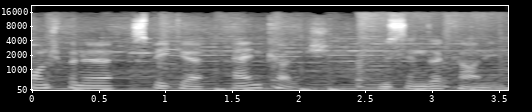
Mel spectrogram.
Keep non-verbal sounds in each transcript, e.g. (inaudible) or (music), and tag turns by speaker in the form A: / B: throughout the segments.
A: entrepreneur, speaker, and coach, Lucinda Carney.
